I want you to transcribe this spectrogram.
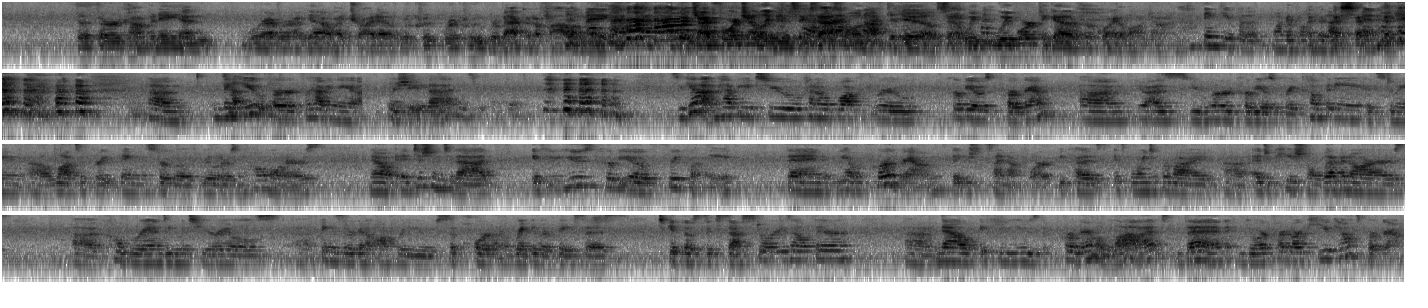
the third company, and wherever I go, I try to recruit, recruit Rebecca to follow me, which I've fortunately been successful enough to do. So we, we've worked together for quite a long time. Thank you for the wonderful introduction. um, thank you for, for having me. I appreciate that. so yeah, I'm happy to kind of walk through Curbio's program. Um, you know, as you heard, Curbio is a great company. It's doing uh, lots of great things for both realtors and homeowners. Now, in addition to that, if you use Curbio frequently, then we have a program that you should sign up for because it's going to provide uh, educational webinars, uh, co-branding materials, uh, things that are going to offer you support on a regular basis to get those success stories out there. Um, now, if you use the program a lot, then you're part of our key accounts program.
